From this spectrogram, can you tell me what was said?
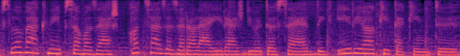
Szlovák népszavazás, 600 ezer aláírás gyűlt össze eddig, írja a kitekintő.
